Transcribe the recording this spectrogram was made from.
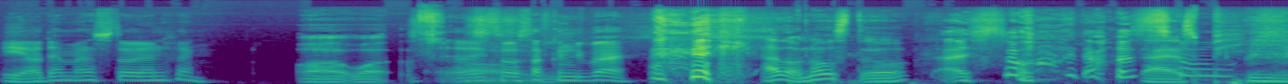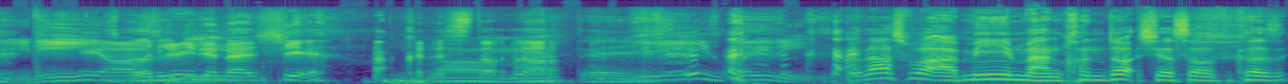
Yeah, are them man still anything? or what Are they still Oh, stuck in Dubai? I don't know. Still, I saw that was that is so. peak. It is Yeah, I was reading that shit. I could have Oh stopped my laughing. days. It is what it is. But that's what I mean, man. Conduct yourself because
